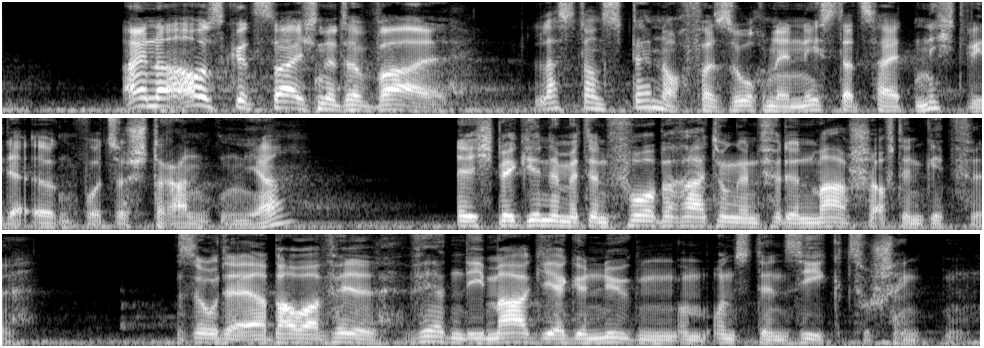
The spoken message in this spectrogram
Eine ausgezeichnete Wahl. Lasst uns dennoch versuchen, in nächster Zeit nicht wieder irgendwo zu stranden, ja? Ich beginne mit den Vorbereitungen für den Marsch auf den Gipfel. So der Erbauer will, werden die Magier genügen, um uns den Sieg zu schenken.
